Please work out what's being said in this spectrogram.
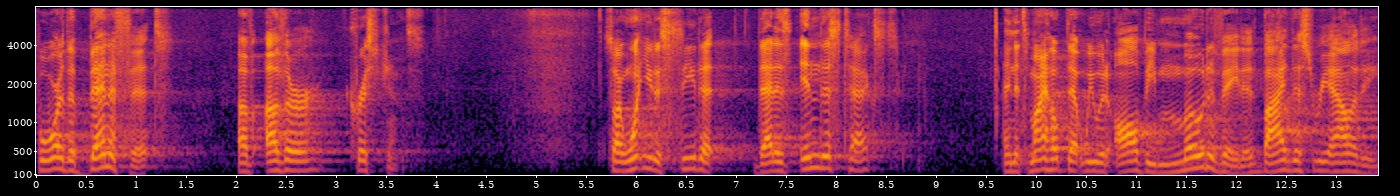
for the benefit of other Christians. So I want you to see that that is in this text. And it's my hope that we would all be motivated by this reality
